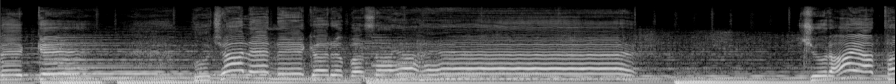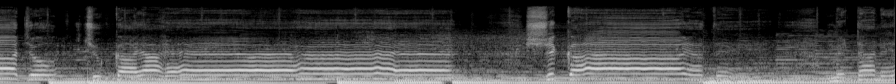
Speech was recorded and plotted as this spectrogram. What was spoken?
लेके उजाले ने घर बसाया है। चुराया था जो चुकाया है। शिकायतें मिटाने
